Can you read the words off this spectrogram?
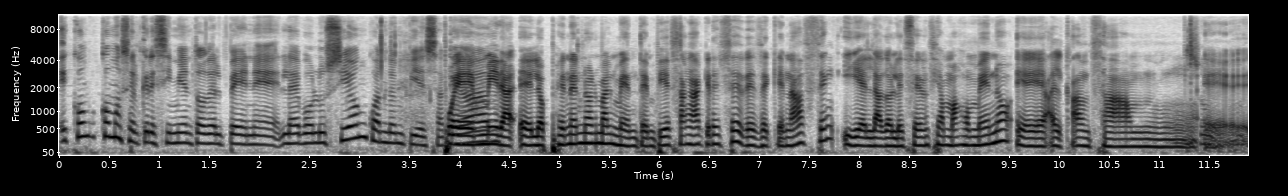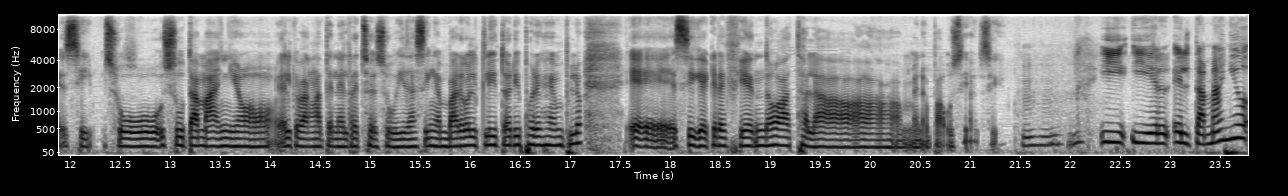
eh, ¿cómo, cómo es el crecimiento del pene? La evolución cuando empieza. Pues mira, eh, los penes normalmente empiezan a crecer desde que nacen y en la adolescencia más o menos eh, alcanzan Su- eh, sí, su, su tamaño, el que van a tener el resto de su vida. Sin embargo, el clítoris, por ejemplo, eh, sigue creciendo hasta la menopausia, sí. Y, y el, el tamaño,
